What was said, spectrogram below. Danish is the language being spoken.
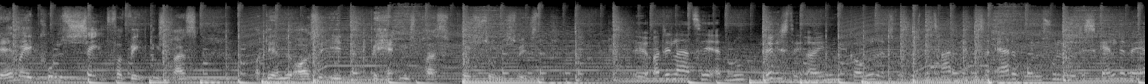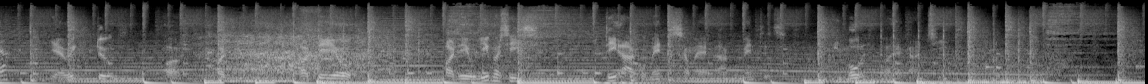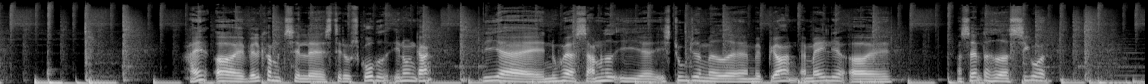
skaber et kolossalt forventningspres, og dermed også et behandlingspres på sundhedsvæsenet. Øh, og det lader til, at nu lykkes det, og inden vi går ud af 2013, så er det rullet fuldt ud. Det skal det være. Jeg er jo ikke død, og, og, og, det er jo, og det er jo lige præcis det argument, som er argumentet imod at have garanti. Hej og øh, velkommen til øh, Stereoskopet endnu en gang. Vi er øh, nu her samlet i, øh, i studiet med, øh, med Bjørn, Amalie og mig selv, der hedder Sigurd.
